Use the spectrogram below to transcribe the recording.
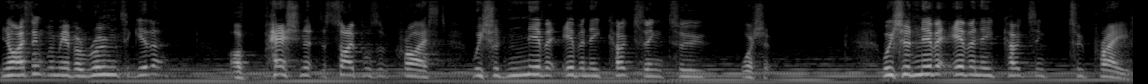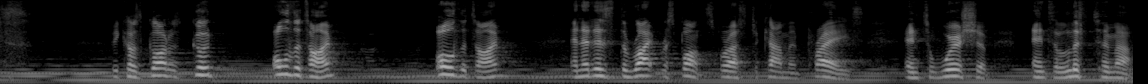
You know, I think when we have a room together of passionate disciples of Christ, we should never ever need coaxing to worship. We should never ever need coaxing to praise because God is good all the time, all the time, and it is the right response for us to come and praise and to worship and to lift Him up.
